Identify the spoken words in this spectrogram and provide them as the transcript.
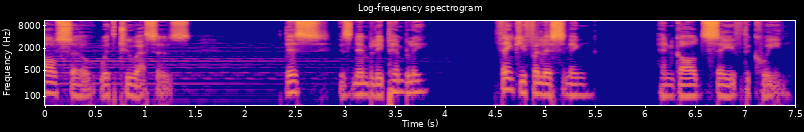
also with two S's. This is Nimbly Pimbly. Thank you for listening, and God save the Queen.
